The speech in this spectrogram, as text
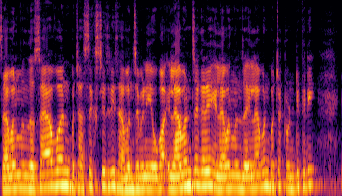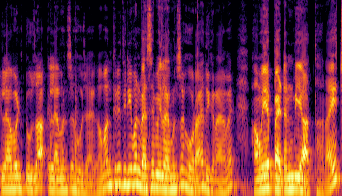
सेवन वन सेवन बचा सिक्सटी थ्री सेवन से भी नहीं होगा। इलेवन से करें इलेवन वन इलेवन बचा ट्वेंटी थ्री इलेवन टू ज़ा इलेवन से हो जाएगा। वन थ्री थ्री वन वैसे भी इलेवन से हो रहा है, दिख रहा है हमें। हमें यह पैटर्न भी याद था राइट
